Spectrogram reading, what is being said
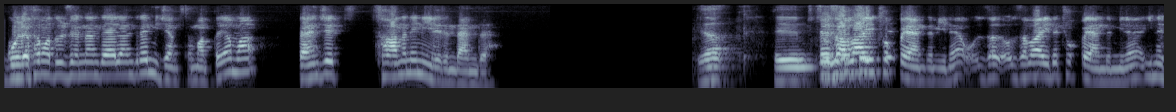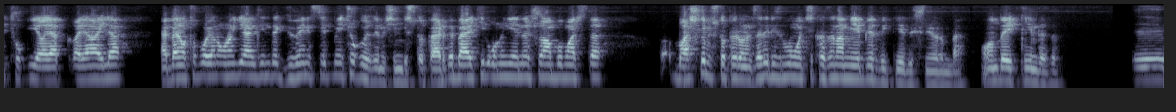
gol atamadığı üzerinden değerlendiremeyeceğim Samatta'yı ama bence sahanın en iyilerindendi. Ya e, Ve Zalai'yi çok beğendim yine. Zalai'yi de çok beğendim yine. Yine çok iyi ayak ayağıyla. Yani ben o top ona geldiğinde güven hissetmeyi çok özlemişim bir stoperde. Belki onun yerine şu an bu maçta başka bir stoper oynasaydı biz bu maçı kazanamayabilirdik diye düşünüyorum ben. Onu da ekleyeyim dedim. Ee,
